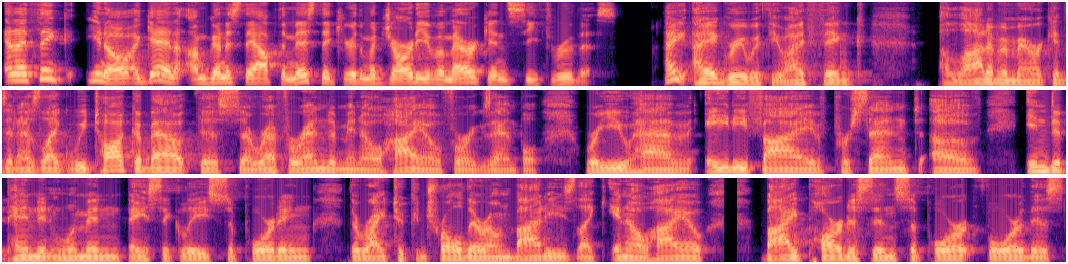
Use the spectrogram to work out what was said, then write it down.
And I think, you know, again, I'm going to stay optimistic here. The majority of Americans see through this. I, I agree with you. I think a lot of Americans, and as like we talk about this uh, referendum in Ohio, for example, where you have 85% of independent women basically supporting the right to control their own bodies, like in Ohio, bipartisan support for this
